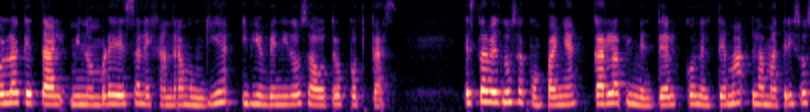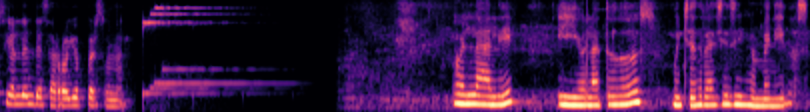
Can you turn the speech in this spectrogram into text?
Hola, ¿qué tal? Mi nombre es Alejandra Munguía y bienvenidos a otro podcast. Esta vez nos acompaña Carla Pimentel con el tema La matriz social del desarrollo personal. Hola Ale y hola a todos, muchas gracias y bienvenidos.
